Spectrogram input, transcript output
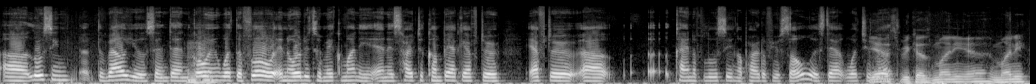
uh, losing the values and then mm -hmm. going with the flow in order to make money and it's hard to come back after after uh, uh, kind of losing a part of your soul. Is that what you yes, meant? because money, yeah, money,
